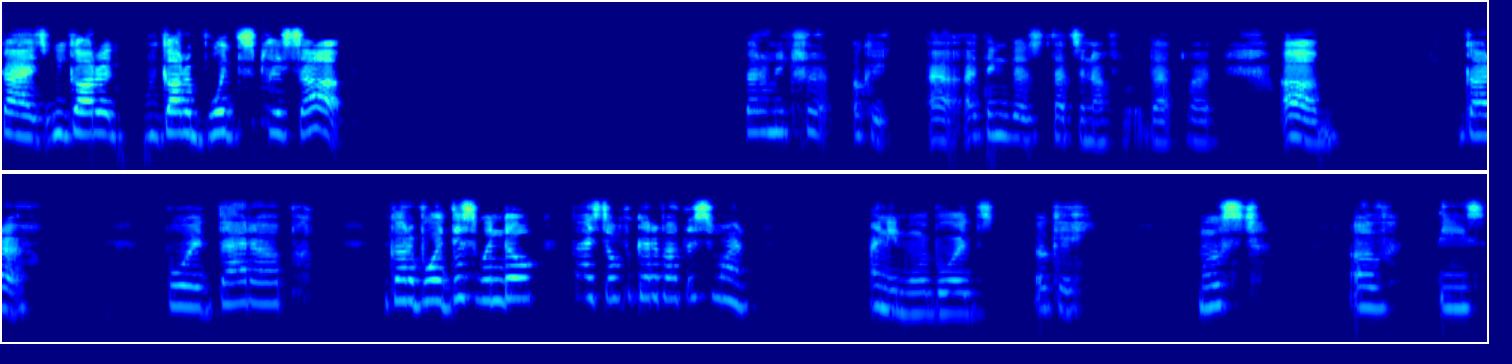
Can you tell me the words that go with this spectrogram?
Guys, we gotta we gotta board this place up. Gotta make sure. Okay, uh, I think that's that's enough for that part. Um, gotta board that up. We gotta board this window. Guys, don't forget about this one. I need more boards. Okay. Most of these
